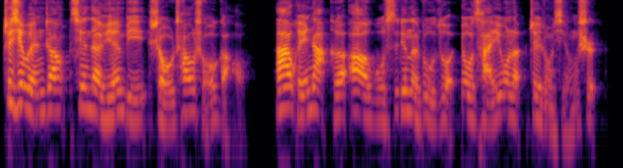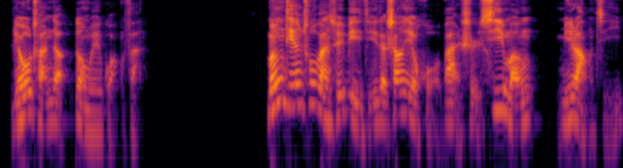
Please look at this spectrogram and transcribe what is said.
这些文章现在远比手抄手稿、阿奎那和奥古斯丁的著作又采用了这种形式，流传的更为广泛。蒙恬出版随笔集的商业伙伴是西蒙·米朗吉，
